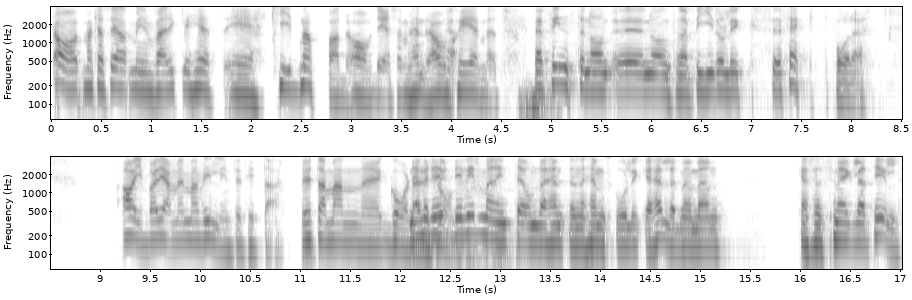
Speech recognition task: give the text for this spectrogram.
Ja, man kan säga att min verklighet är kidnappad av det som händer, av Ja. skeendet. Men finns det någon, eh, någon sån här bilolyckseffekt på det? Ja, i början, men man vill inte titta. Utan man eh, går Nej, men därifrån. det, det vill man inte om det har hänt en hemsk olycka heller, men man kanske sneglar till.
